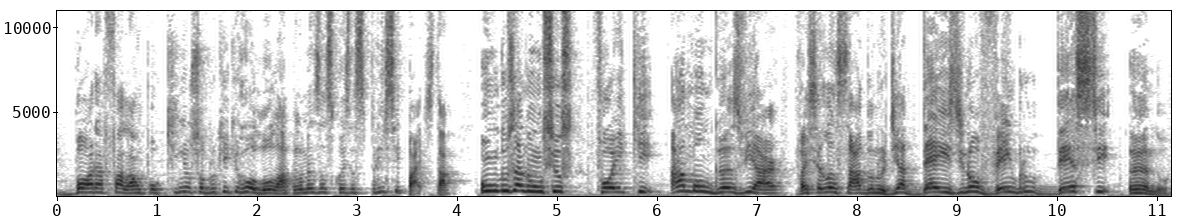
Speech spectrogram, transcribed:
bora falar um pouquinho sobre o que, que rolou lá, pelo menos as coisas principais, tá? Um dos anúncios foi que Among Us VR vai ser lançado no dia 10 de novembro desse ano.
